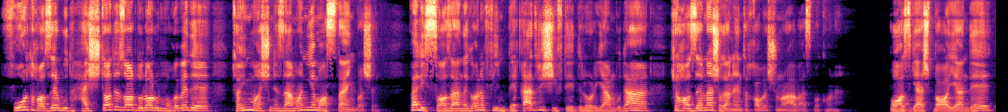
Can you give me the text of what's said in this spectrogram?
فورد حاضر بود 80 هزار دلار رو موقع بده تا این ماشین زمان یه ماستنگ باشه. ولی سازندگان فیلم به قدری شیفته دلوریان بودن که حاضر نشدن انتخابشون رو عوض بکنن. بازگشت به آینده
